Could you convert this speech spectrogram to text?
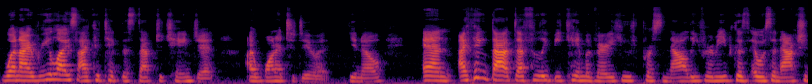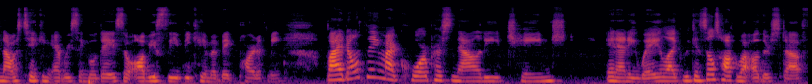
when I realized I could take the step to change it I wanted to do it, you know? And I think that definitely became a very huge personality for me because it was an action I was taking every single day. So obviously it became a big part of me. But I don't think my core personality changed in any way. Like we can still talk about other stuff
